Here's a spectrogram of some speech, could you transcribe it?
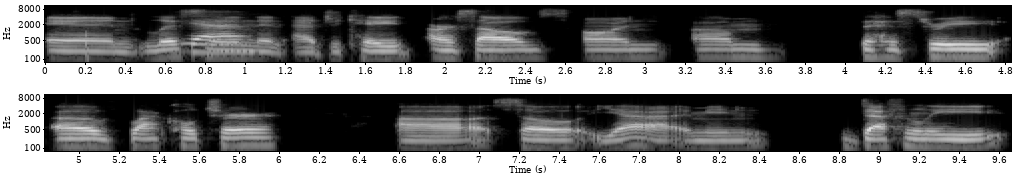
and listen Yeah. and educate ourselves on um, the history of black culture uh, so yeah i mean definitely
